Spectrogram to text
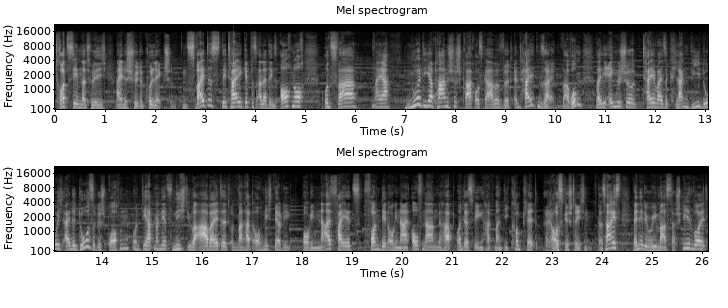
Trotzdem natürlich eine schöne Collection. Ein zweites Detail gibt es allerdings auch noch, und zwar, naja, nur die japanische Sprachausgabe wird enthalten sein. Warum? Weil die englische teilweise klang wie durch eine Dose gesprochen und die hat man jetzt nicht überarbeitet und man hat auch nicht mehr die Originalfiles von den Originalaufnahmen gehabt und deswegen hat man die komplett rausgestrichen. Das heißt, wenn ihr die Remaster spielen wollt,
